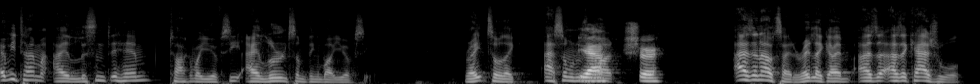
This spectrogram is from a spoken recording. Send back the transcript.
every time I listen to him talk about UFC, I learn something about UFC. Right? So like as someone who's yeah, not sure. as an outsider, right? Like I'm as a, as a casual,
